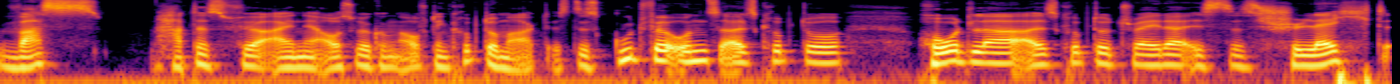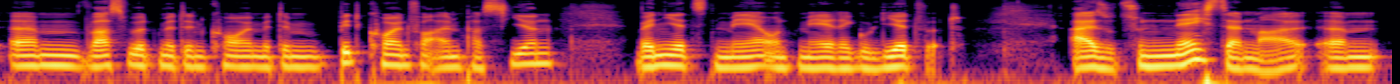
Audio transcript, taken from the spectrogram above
was hat es für eine Auswirkung auf den Kryptomarkt? Ist es gut für uns als Krypto-Hodler, als Krypto-Trader? Ist es schlecht? Ähm, was wird mit, den Coin, mit dem Bitcoin vor allem passieren, wenn jetzt mehr und mehr reguliert wird? Also zunächst einmal ähm,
